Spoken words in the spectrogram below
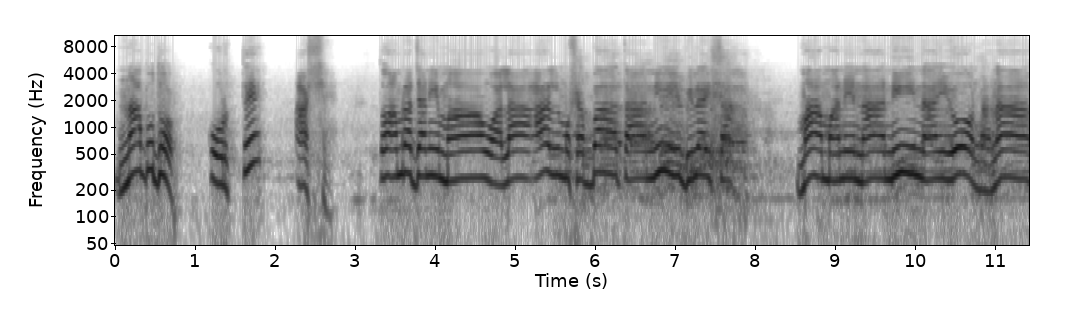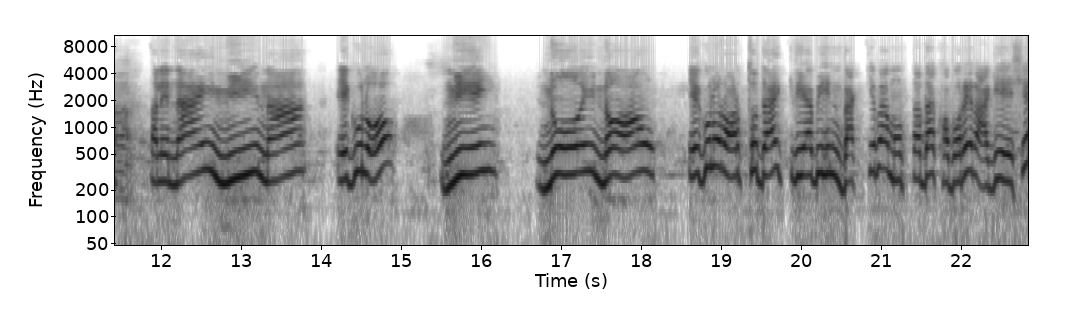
নাবোধক করতে আসে। তো আমরা জানি মা ওয়ালা আল মুসাব্বা তানি বিলাইসা। মা মানে না, নি নাই ও না না তাহলে নাই, নি, না, এগুলো নেই, নই, নও, এগুলোর অর্থ দেয় ক্রিয়াবিহীন বাক্যে বা মুক্তাদা খবরের আগে এসে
